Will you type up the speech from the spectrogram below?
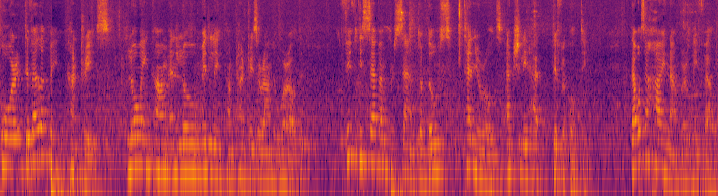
For developing countries, low income and low middle income countries around the world, 57% of those 10 year olds actually had difficulty. That was a high number, we felt,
